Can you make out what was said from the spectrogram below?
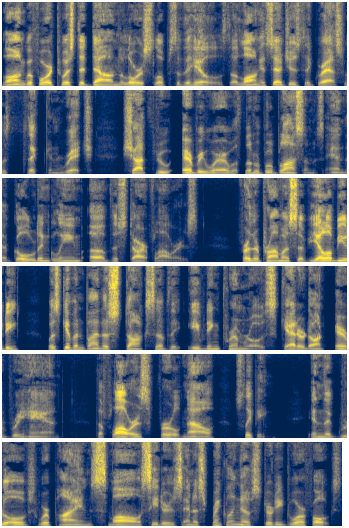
long before it twisted down the lower slopes of the hills. Along its edges the grass was thick and rich shot through everywhere with little blue blossoms and the golden gleam of the star flowers. Further promise of yellow beauty was given by the stalks of the evening primrose scattered on every hand. The flowers furled now, sleeping. In the groves were pines, small cedars, and a sprinkling of sturdy dwarf oaks,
